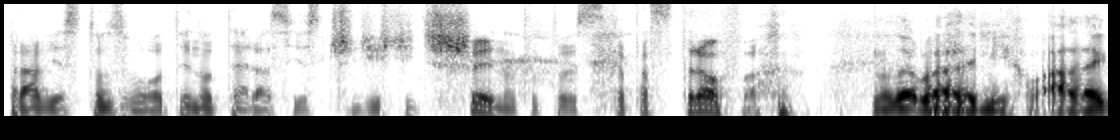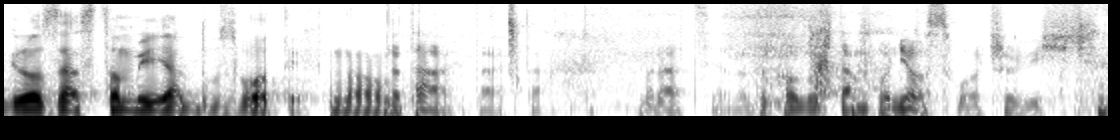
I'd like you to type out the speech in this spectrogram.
prawie 100 zł, no teraz jest 33, no to to jest katastrofa. No dobra, ale Michał, Allegro za 100 miliardów złotych. No, no tak, tak, tak. Racja, no to kogoś tam poniosło oczywiście.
